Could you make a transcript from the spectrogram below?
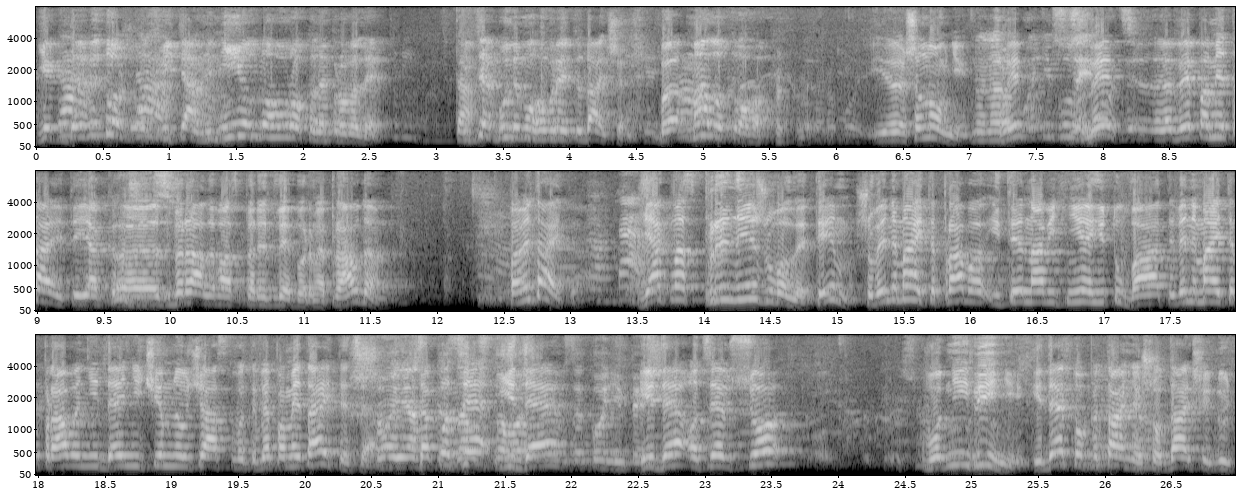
Як да, де ви теж да. освітяни, ні одного року не провели. І це будемо говорити далі. Бо мало того. Е, Шановні, Ну, на ви, роботі були. ви, е, ви пам'ятаєте, як е, збирали вас перед виборами, правда? Пам'ятаєте? Як вас принижували тим, що ви не маєте права йти навіть ні агітувати, ви не маєте права ніде нічим не участвувати. Ви пам'ятаєте це? Що я так сказав оце з того, що іде, не в законі пише? іде оце все в одній лінії. Іде то питання, що далі йдуть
